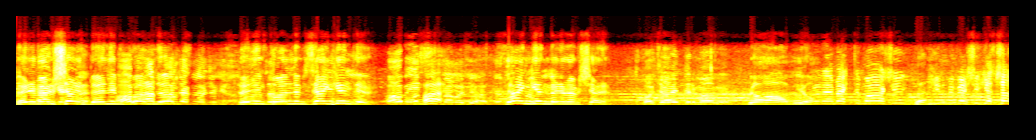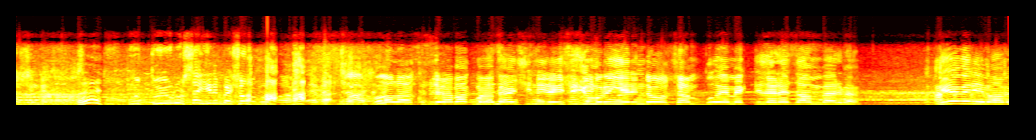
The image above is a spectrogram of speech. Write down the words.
benim Herkes hemşerim, benim Abi at gönlüm- bacak bacak üstüne benim atsana. gönlüm zengindir. Abi indirme Ha. bacağı. Zengin benim hemşerim. Bacağı indirme abi. Yok abi yok. Bunun emekli maaşı Ben- 25'i geçer şimdi. He? Bu duyurursa 25 olur bu maaş. Emekli maaşı. Vallahi kusura bakma ben şimdi reis cumhurun yerinde olsam bu emeklilere zam vermem. Niye vereyim abi?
